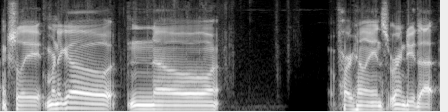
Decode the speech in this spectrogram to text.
Actually, we're gonna go no Parhelions. We're gonna do that.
